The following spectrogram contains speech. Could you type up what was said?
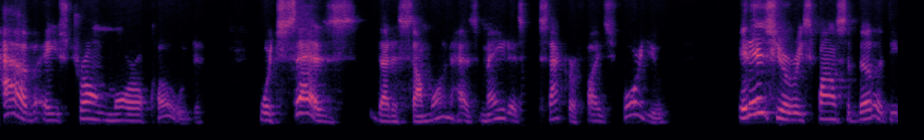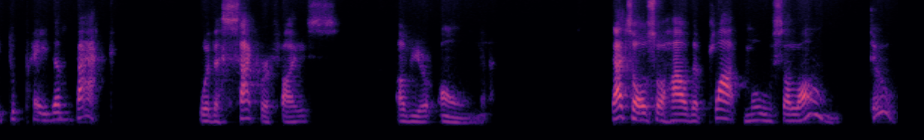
have a strong moral code, which says that if someone has made a sacrifice for you, it is your responsibility to pay them back with a sacrifice of your own. That's also how the plot moves along, too,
